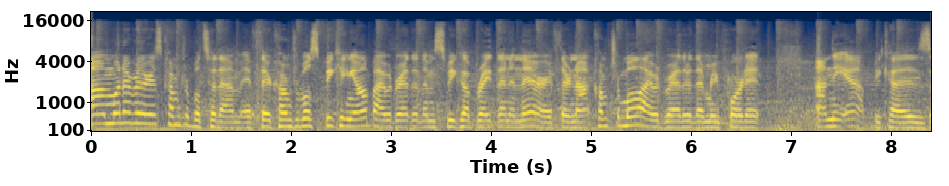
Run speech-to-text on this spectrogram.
Um, whatever is comfortable to them. If they're comfortable speaking up, I would rather them speak up right then and there. If they're not comfortable, I would rather them report it on the app because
